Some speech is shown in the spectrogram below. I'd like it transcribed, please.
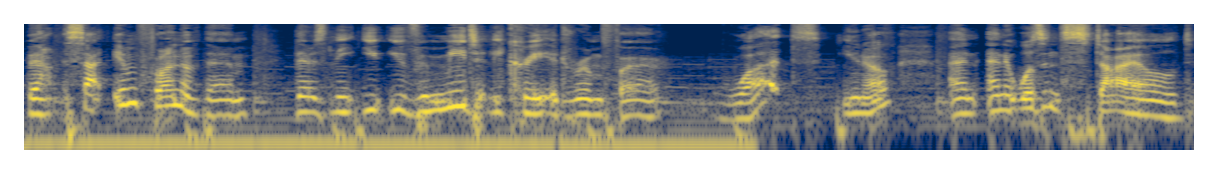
but sat in front of them. There's the, you, you've immediately created room for what, you know? And, and it wasn't styled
